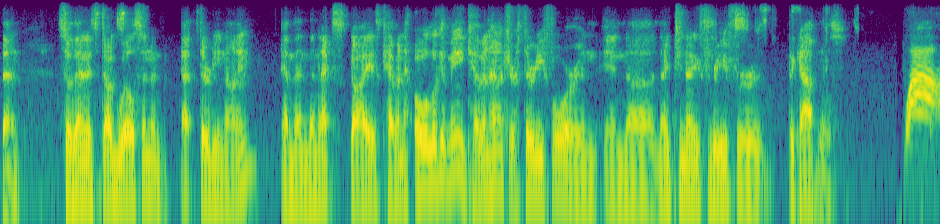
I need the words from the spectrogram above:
then. So then it's Doug Wilson at 39, and then the next guy is Kevin. Oh, look at me, Kevin Hatcher, 34 in in uh, 1993 for the Capitals. Wow.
